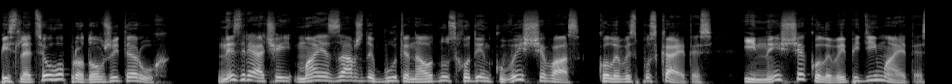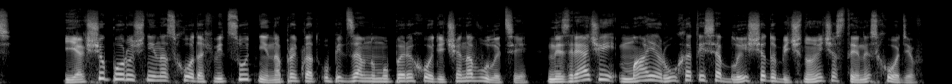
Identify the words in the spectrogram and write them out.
Після цього продовжуйте рух. Незрячий має завжди бути на одну сходинку вище вас, коли ви спускаєтесь, і нижче, коли ви підіймаєтесь. Якщо поручні на сходах відсутні, наприклад, у підземному переході чи на вулиці, незрячий має рухатися ближче до бічної частини сходів,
